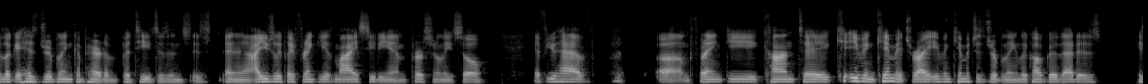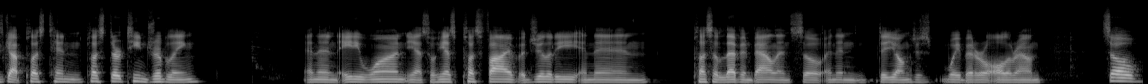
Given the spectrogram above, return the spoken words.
You look at his dribbling compared to is, is and I usually play Frenkie as my CDM personally. So if you have um, Frenkie, Kante, K- even Kimmich, right? Even Kimmich's dribbling, look how good that is. He's got plus 10, plus 13 dribbling, and then 81. Yeah, so he has plus 5 agility, and then plus 11 balance. So, and then De Jong's just way better all around. So,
